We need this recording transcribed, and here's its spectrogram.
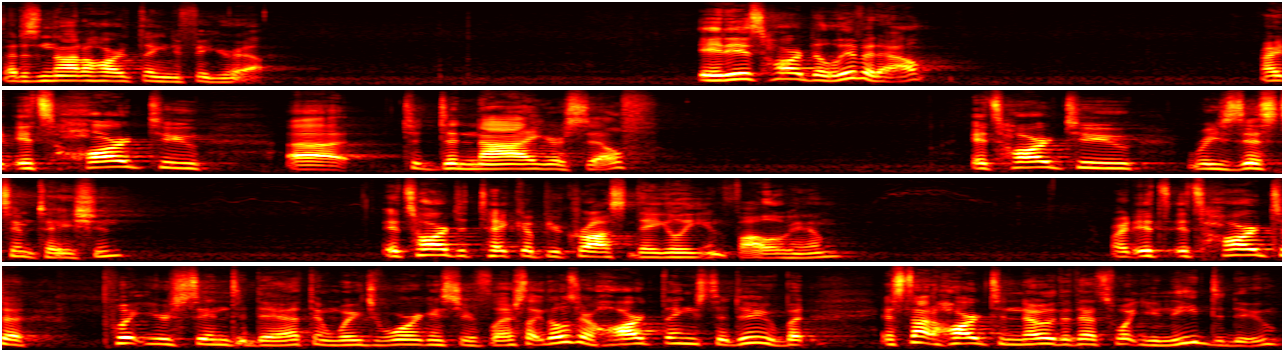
That is not a hard thing to figure out. It is hard to live it out. Right? It's hard to, uh, to deny yourself. It's hard to resist temptation. It's hard to take up your cross daily and follow Him. Right? It's, it's hard to put your sin to death and wage war against your flesh. Like, those are hard things to do, but it's not hard to know that that's what you need to do.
